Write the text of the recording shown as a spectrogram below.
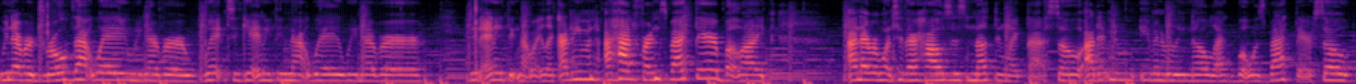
we never drove that way we never went to get anything that way we never did anything that way. Like I didn't even, I had friends back there, but like I never went to their houses, nothing like that. So I didn't even really know like what was back there. So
